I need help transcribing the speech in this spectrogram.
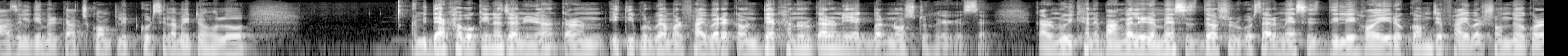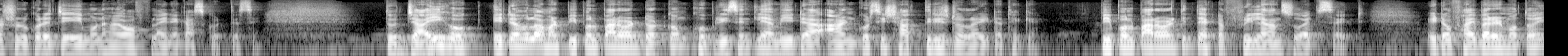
পাজেল গেমের কাজ কমপ্লিট করছিলাম, এটা হলো আমি দেখাবো কিনা জানি না, কারণ ইতিপূর্বে আমার ফাইবার অ্যাকাউন্ট দেখানোর কারণে একবার নষ্ট হয়ে গেছে। কারণ ওইখানে বাঙালিরা মেসেজ দেওয়া শুরু করছে, আর মেসেজ দিলে হয় এরকম যে ফাইবার সন্দেহ করা শুরু করে যে এই মনে হয় অফলাইনে কাজ করতেছে। তো যাই হোক, এটা হলো আমার পিপল পারওয়ার ডট কম খুব রিসেন্টলি আমি এটা আর্ন করছি সাতত্রিশ ডলার এটা থেকে। পিপল পারওয়ার কিন্তু একটা ফ্রিলান্স ওয়েবসাইট এটাও ফাইবারের মতোই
